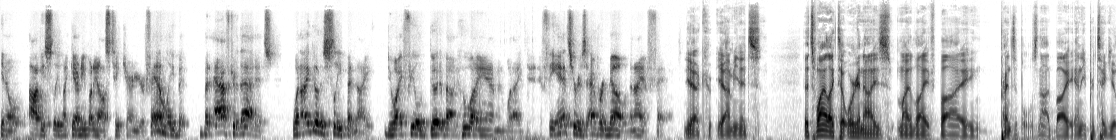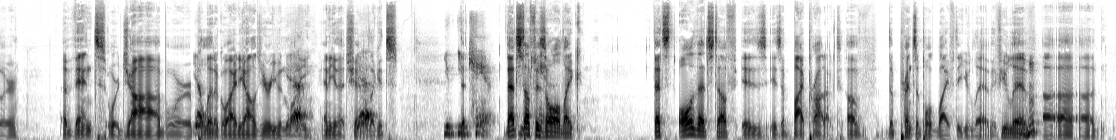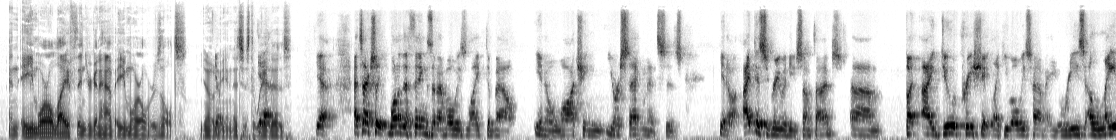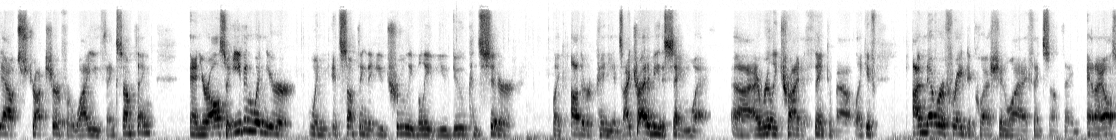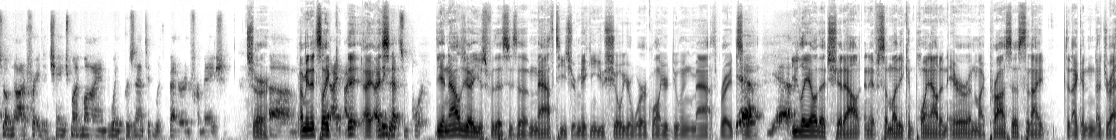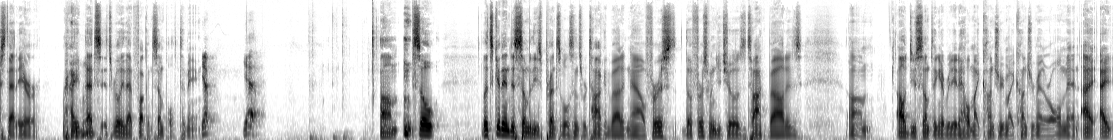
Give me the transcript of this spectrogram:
you know, obviously like anybody else, take care of your family. But but after that, it's when I go to sleep at night, do I feel good about who I am and what I did? If the answer is ever no, then I have failed. Yeah, yeah. I mean, it's that's why I like to organize my life by principles, not by any particular event or job or Yep. political ideology or even Yeah. money, any of that shit. Yeah. Like it's You you can't. that stuff is can't. all like that's all of that stuff is is a byproduct of the principled life that you live. If you live Mm-hmm. a, a, a an amoral life, then you're going to have amoral results. You know what I mean? It's just the way it Yeah. is. Yeah, that's actually one of the things that I've always liked about you know watching your segments is, you know, I disagree with you sometimes, um, but I do appreciate like you always have a reason, a laid out structure for why you think something, and you're also even when you're when it's something that you truly believe, you do consider like other opinions. I try to be the same way. Uh, I really try to think about like if I'm never afraid to question why I think something, and I also am not afraid to change my mind when presented with better information. Sure. Um, I mean, it's like I, I, I, I, think that's important. the analogy I use for this is a math teacher making you show your work while you're doing math, right? Yeah, so yeah. you lay all that shit out, and if somebody can point out an error in my process, then I then I can address that error, right? Mm-hmm. That's it's really that fucking simple to me. Yep. Yeah. Um, so let's get into some of these principles since we're talking about it now. First, the first one you chose to talk about is um, I'll do something every day to help my country. My countrymen are all men. I, I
